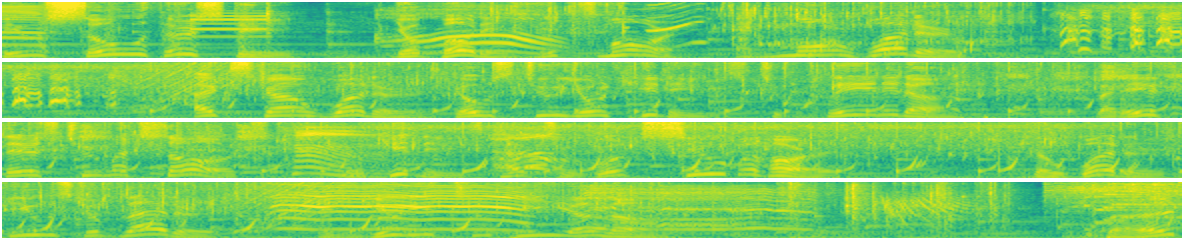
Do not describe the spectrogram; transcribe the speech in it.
feel so thirsty. Your body needs more and more water. Extra water goes to your kidneys to clean it up. But if there's too much salt, hmm. your kidneys have to work super hard. The water fuels your bladder, and you need to pee a lot. But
